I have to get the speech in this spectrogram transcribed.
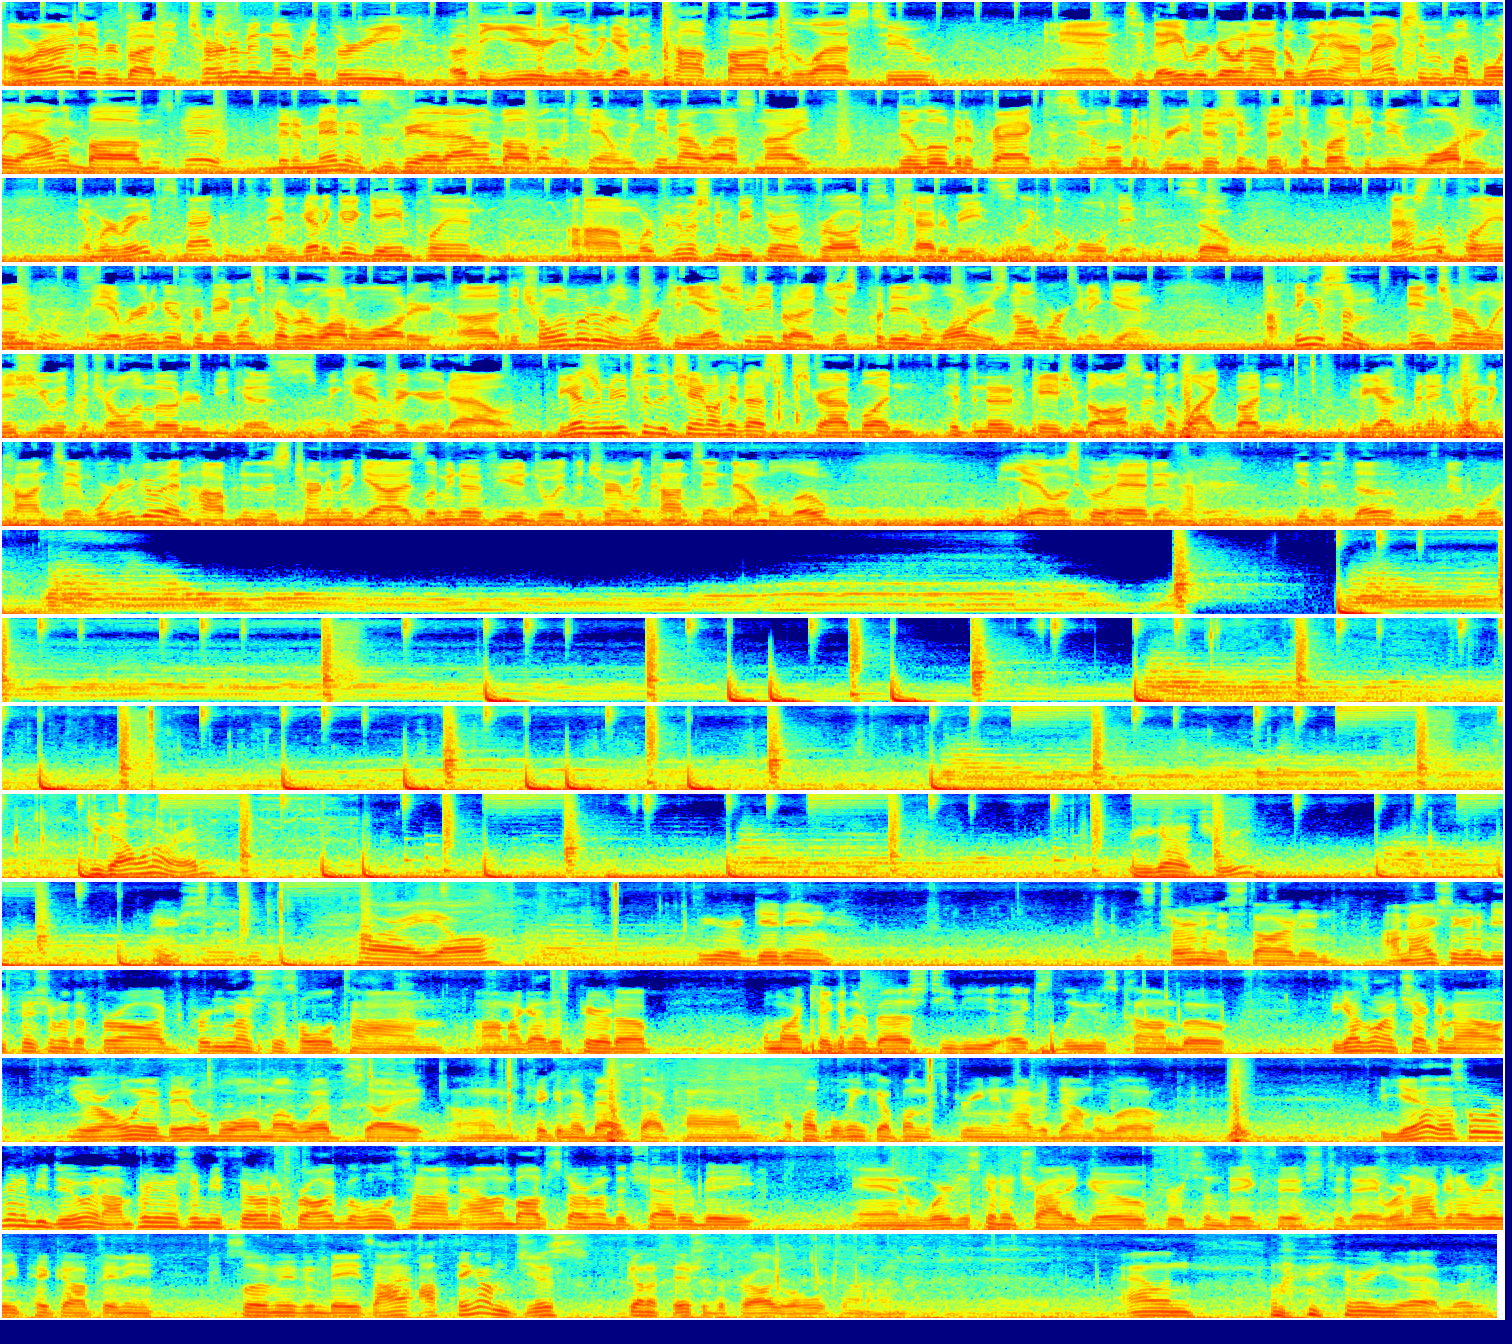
All right, everybody, tournament number three of the year. You know, we got the top five at the last two, and today we're going out to win it. I'm actually with my boy Alan Bob. What's good? It's been a minute since we had Alan Bob on the channel. We came out last night, did a little bit of practicing, a little bit of pre-fishing, fished a bunch of new water, and we're ready to smack them today. We got a good game plan. Um, we're pretty much gonna be throwing frogs and chatterbaits like the whole day. So that's the plan. Yeah, we're gonna go for big ones, cover a lot of water. Uh, the trolling motor was working yesterday, but I just put it in the water. It's not working again. I think it's some internal issue with the trolling motor because we can't figure it out. If you guys are new to the channel, hit that subscribe button, hit the notification bell, also hit the like button. If you guys have been enjoying the content, we're gonna go ahead and hop into this tournament, guys. Let me know if you enjoyed the tournament content down below. Yeah, let's go ahead and get this done. Let's do it, boy. You got one already? Or you got a tree? There's... All right, y'all. We are getting this tournament started. I'm actually going to be fishing with a frog pretty much this whole time. Um, I got this paired up on my Kicking Their Bass TV X Lew's combo. If you guys want to check them out, they're only available on my website, um, kickingtheirbass.com. I'll put the link up on the screen and have it down below yeah that's what we're going to be doing. I'm pretty much going to be throwing a frog the whole time. Alan bob starting with the chatterbait and we're just going to try to go for some big fish today. We're not going to really pick up any slow moving baits. I, I think i'm just going to fish with the frog the whole time. Alan where are you at buddy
